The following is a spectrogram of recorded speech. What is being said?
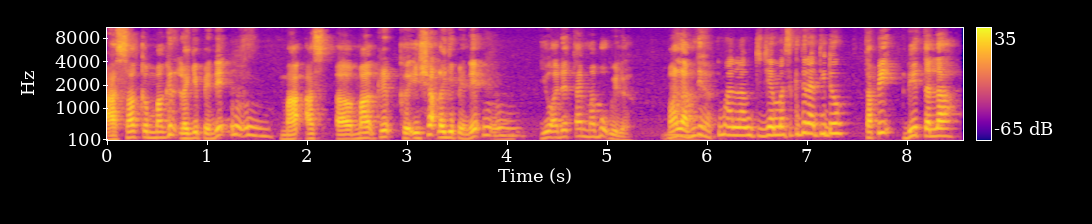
asar ke Maghrib lagi pendek, ma- as, uh, Maghrib ke Isyak lagi pendek. Mm-mm. You ada time mabuk bila? Malam je. Malam tu je masa kita nak tidur. Tapi dia telah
